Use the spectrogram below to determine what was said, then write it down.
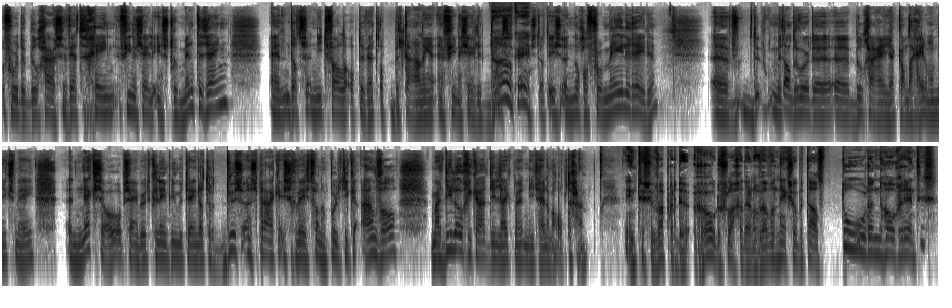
voor de Bulgaarse wet geen financiële instrumenten zijn. En dat ze niet vallen op de wet op betalingen en financiële diensten. Oh, Dus dat is een nogal formele reden. Uh, met andere woorden, uh, Bulgarije kan daar helemaal niks mee. Nexo op zijn beurt claimt nu meteen dat er dus een sprake is geweest van een politieke aanval. Maar die logica die lijkt me niet helemaal op te gaan. Intussen wapperen de rode vlaggen daar nog wel, want Nexo betaalt torenhoge rentes.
